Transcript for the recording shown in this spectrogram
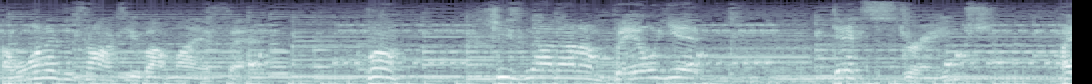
I wanted to talk to you about my affair. Huh? She's not out on bail yet? That's strange. I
